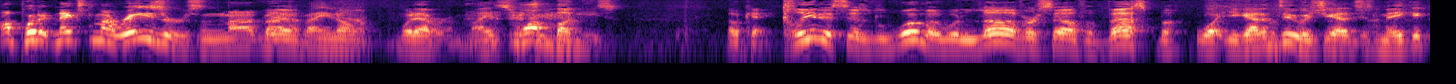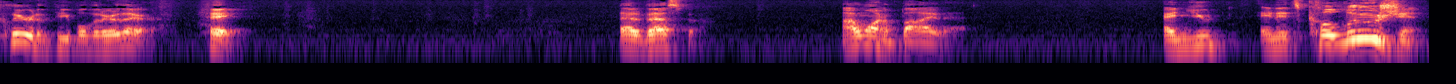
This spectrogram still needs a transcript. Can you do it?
I'll put it next to my razors and my, my, Yeah. my, you know whatever my swamp buggies. Okay, Cletus's woman would love herself a Vespa. what you got to do is you got to just make it clear to the people that are there. Hey, that Vespa, I want to buy that, and you and it's collusion.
